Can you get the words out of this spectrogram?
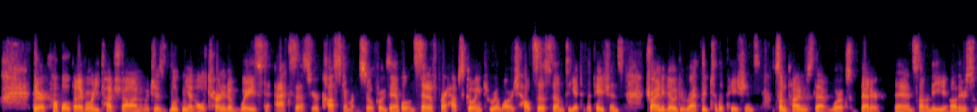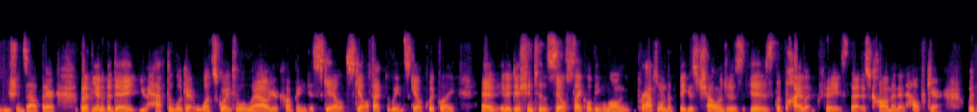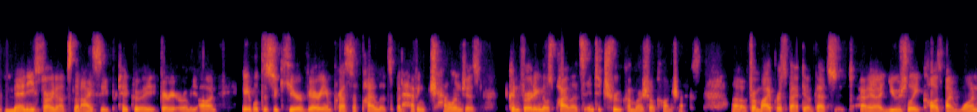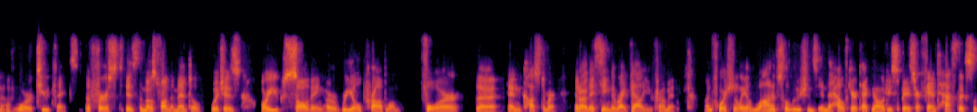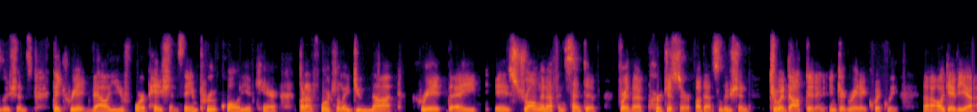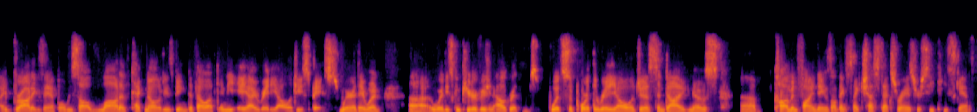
There are a couple that I've already touched on, which is looking at alternative ways to access your customers. So, for example, instead of perhaps going through a large health system to get to the patients, trying to go directly to the patients. Sometimes that works better than some of the other solutions out there. But at the end of the day, you have to look at what's going to allow your company to scale, scale effectively and scale quickly. And in addition to the sales cycle being long, perhaps one of the biggest challenges is the pilot phase that is common in healthcare, with many startups that I see, particularly very early on, able to secure very impressive pilots, but having challenges converting those pilots into true commercial contracts. Uh, from my perspective, that's uh, usually caused by one or two things. The first is the most fundamental, which is are you solving a real problem for the end customer? And are they seeing the right value from it? Unfortunately, a lot of solutions in the healthcare technology space are fantastic solutions. They create value for patients, they improve quality of care, but unfortunately do not create a, a strong enough incentive for the purchaser of that solution to adopt it and integrate it quickly. Uh, I'll give you a, a, broad example. We saw a lot of technologies being developed in the AI radiology space, where they would, uh, where these computer vision algorithms would support the radiologists and diagnose uh, common findings on things like chest X-rays or CT scans.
